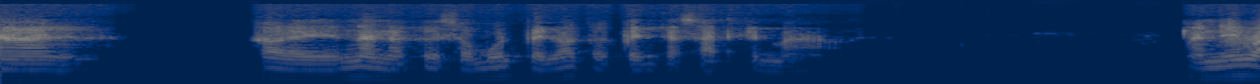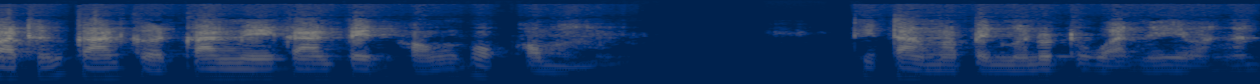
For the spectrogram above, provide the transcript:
นานเขาเลยนั่นนะคือสมมุติเป็นว่าเกิดเป็นกษัตริย์ขึ้นมา อันนี้ว่าถึงการเกิดการมีการเป็นของพวกผมที่ตั้งมาเป็นมนุษย์ทุกวันนี้ว่างั้น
